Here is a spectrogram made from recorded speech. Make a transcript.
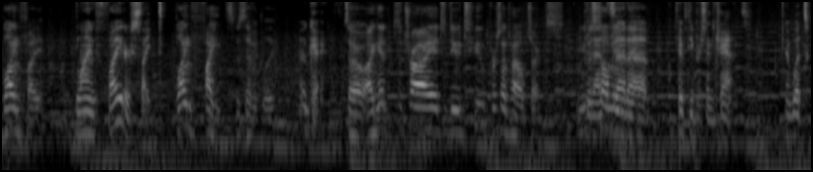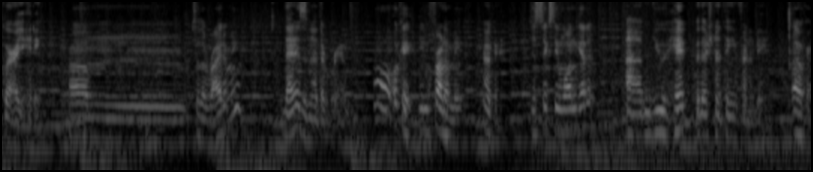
blind fight. blind fight or sight. Blind fight specifically. Okay, So I get to try to do two percentile checks. You just tell that's me. at a fifty percent chance. And what square are you hitting? Um, to the right of me. That is another room. Oh, okay, in front of me. Okay. Just sixty-one. Get it? Um, you hit, but there's nothing in front of you. Okay.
